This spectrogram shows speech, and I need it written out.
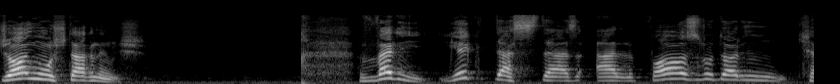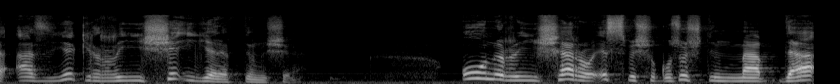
جایی مشتق نمیشه. ولی یک دسته از الفاظ رو داریم که از یک ریشه ای گرفته میشه. اون ریشه رو اسمشو گذاشتیم مبدع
